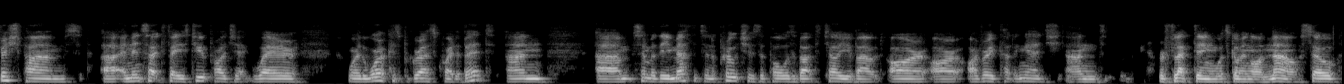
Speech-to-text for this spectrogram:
FishSPAMS, uh, an INSITE Phase Two project where where the work has progressed quite a bit, and um, some of the methods and approaches that Paul was about to tell you about are are are very cutting edge and reflecting what's going on now. So,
